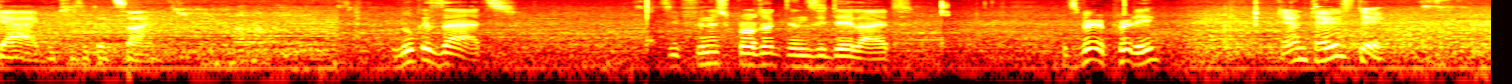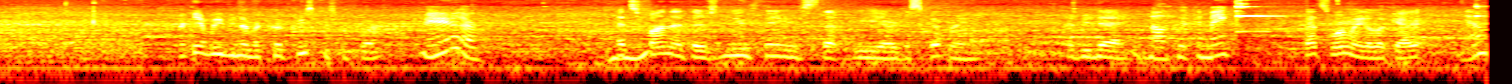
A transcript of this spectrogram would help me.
gag, which is a good sign. Uh-huh. Look at that. The finished product in the daylight. It's very pretty. And tasty. I can't believe you never cooked couscous before. Me either. It's mm-hmm. fun that there's new things that we are discovering every day. Not cook and make. That's one way to look at it. Yeah.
